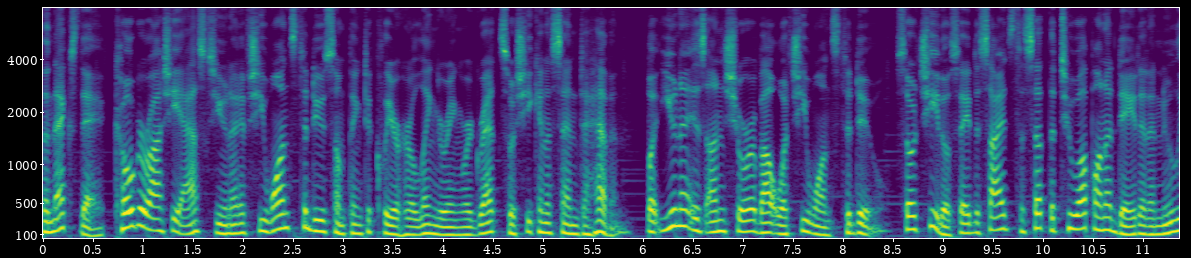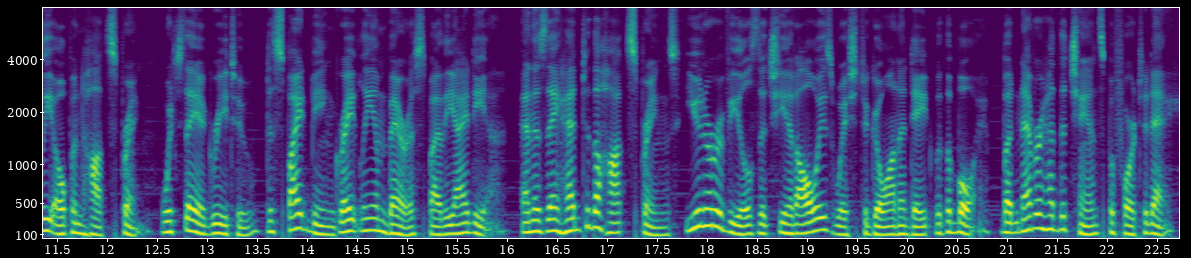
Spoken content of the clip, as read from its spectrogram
The next day, Kogarashi asks Yuna if she wants to do something to clear her lingering regret so she can ascend to heaven, but Yuna is unsure about what she wants to do. So Chitose decides to set the two up on a date at a newly opened hot spring, which they agree to, despite being greatly embarrassed by the idea. And as they head to the hot springs, Yuna reveals that she had always wished to go on a date with a boy, but never had the chance before today.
